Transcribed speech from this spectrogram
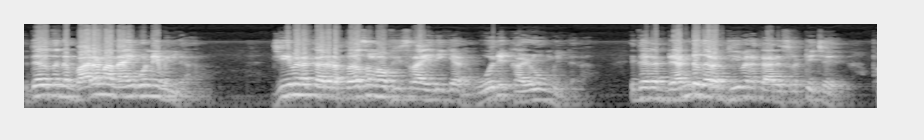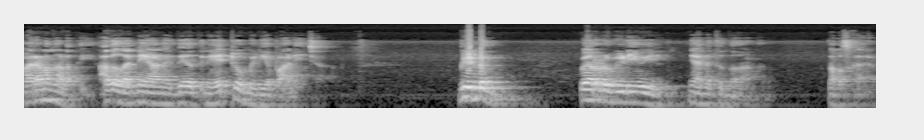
ഇദ്ദേഹത്തിന്റെ ഭരണ നൈപുണ്യമില്ല. ജീവനക്കാരുടെ പേഴ്സണൽ ഓഫീസറായിരിക്കാൻ ഒരു കഴിവുമില്ല. ഇദ്ദേഹം രണ്ടു തരം ജീവനക്കാരെ സൃഷ്ടിച്ച് ഭരണം നടത്തി. അത് തന്നെയാണ് ഇദ്ദേഹത്തിന് ഏറ്റവും വലിയ പാളിച്ച. വീണ്ടും വേറൊരു വീഡിയോയിൽ ഞാൻ എത്തുന്നതാണ്. നമസ്കാരം.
